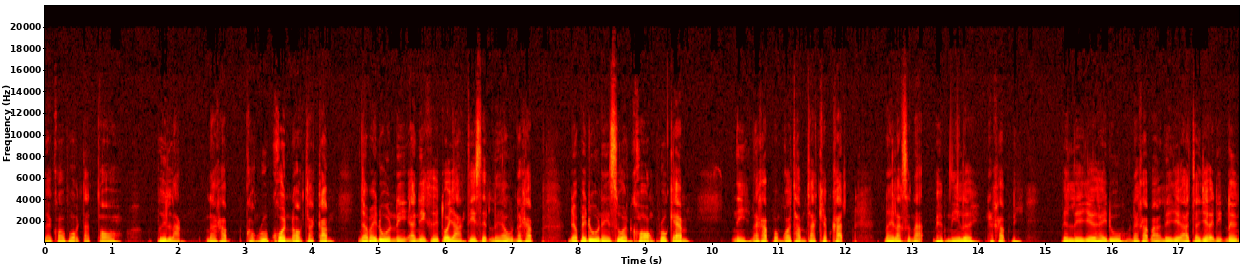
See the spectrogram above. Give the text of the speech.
แล้วก็พวกตัดต่อพื้นหลังนะครับ ของรูปคนออกจากกันเดี๋ยวไปดูนี่อันนี้คือตัวอย่างที่เสร็จแล้วนะครับ เดี๋ยวไปดูในส่วนของโปรแกรม นี่นะครับผมก็ทำจากแคปคัทในลักษณะแบบนี้เลยนะครับนี่เป็นเลเยอร์ให้ดูนะครับอะเลเยอร์อาจจะเยอะนิดนึง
